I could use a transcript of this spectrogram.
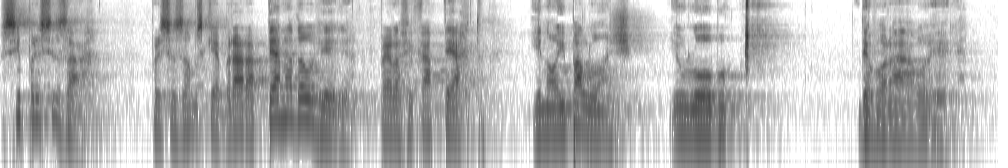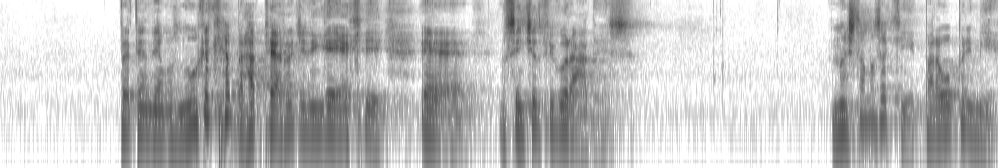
se precisar, precisamos quebrar a perna da ovelha para ela ficar perto e não ir para longe, e o lobo devorar a ovelha. Pretendemos nunca quebrar a perna de ninguém aqui, é, no sentido figurado isso. Não estamos aqui para oprimir.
